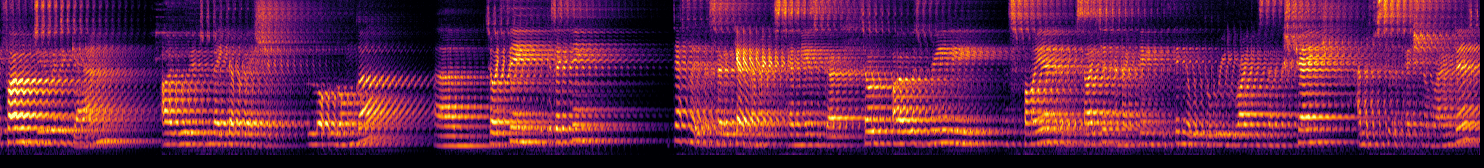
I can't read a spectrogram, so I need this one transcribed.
if I would do it again, I would make that relationship a lot longer. Um, so I think, because I think Definitely. So again, that makes 10 years ago. So I inspired and excited, and I think the thing that we got really right was that exchange and the facilitation around it.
